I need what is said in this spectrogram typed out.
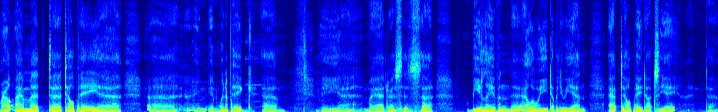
Well, I'm at uh, Telpay uh, uh, in in Winnipeg. Um, the uh, my address is uh, blaven l o e w e n at telpay.ca. And, uh,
